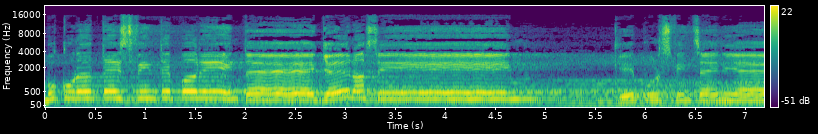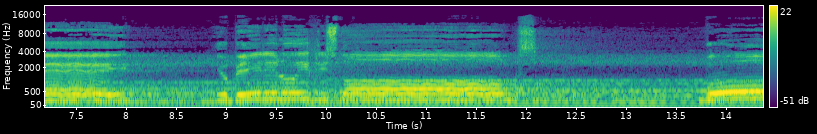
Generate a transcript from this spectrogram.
Bucură-te, Sfinte Părinte Gerasim, chipul Sfințeniei, iubirii lui Hristos. Sfinte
